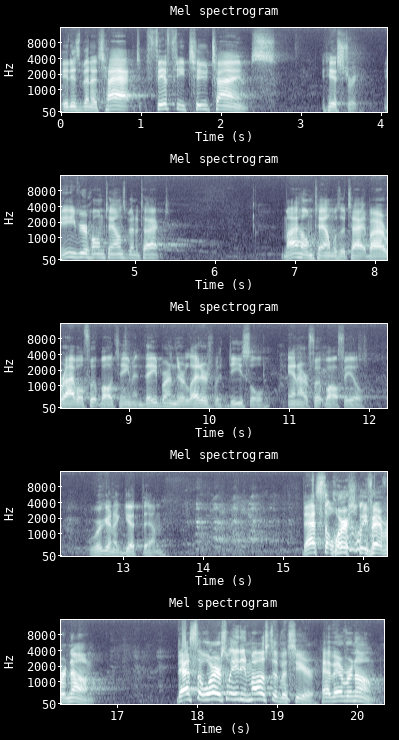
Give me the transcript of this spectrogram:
It has been attacked 52 times in history. Any of your hometowns been attacked? My hometown was attacked by a rival football team, and they burned their letters with diesel in our football field. We're going to get them. That's the worst we've ever known. That's the worst we, most of us here have ever known.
